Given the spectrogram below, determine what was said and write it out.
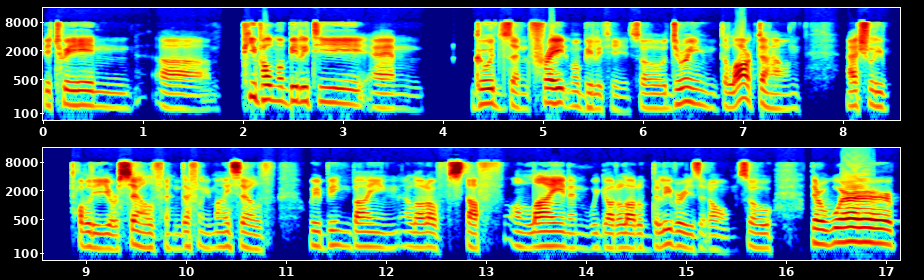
between uh, people mobility and goods and freight mobility. So during the lockdown, actually, probably yourself and definitely myself, we've been buying a lot of stuff online and we got a lot of deliveries at home. So there were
